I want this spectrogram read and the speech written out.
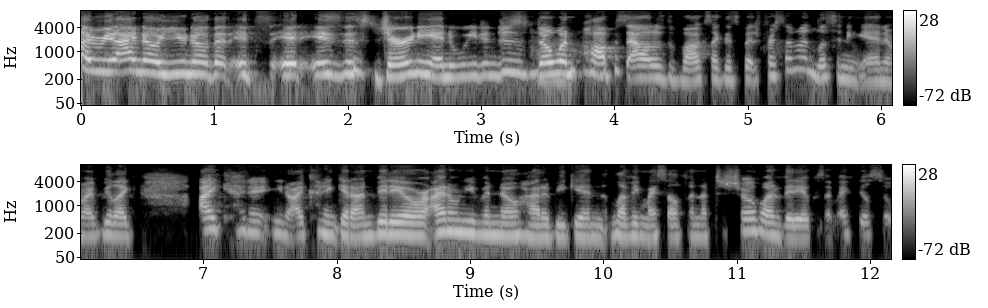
i mean i know you know that it's it is this journey and we didn't just no Mm-hmm. one pops out of the box like this but for someone listening in it might be like i couldn't you know i couldn't get on video or i don't even know how to begin loving myself enough to show up on video because i feel so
